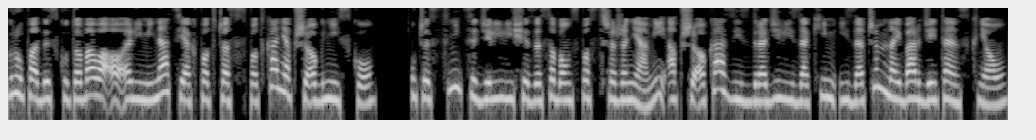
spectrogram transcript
Grupa dyskutowała o eliminacjach podczas spotkania przy ognisku. Uczestnicy dzielili się ze sobą spostrzeżeniami, a przy okazji zdradzili za kim i za czym najbardziej tęsknią.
